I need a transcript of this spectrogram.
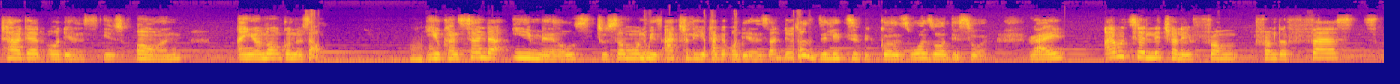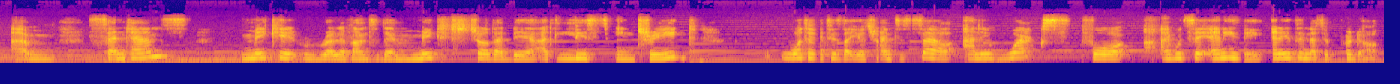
target audience is on and you're not going to sell Mhm. you can send out emails to someone who is actually your target audience and they'll just delete it because what's all this one right i would say literally from from the first um, sentence make it relevant to them make sure that they are at least intrigued what it is that you're trying to sell and it works for i would say anything anything that's a product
